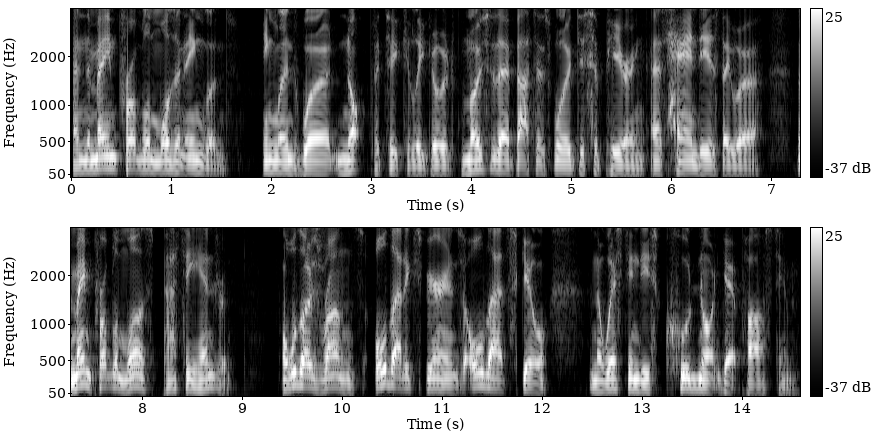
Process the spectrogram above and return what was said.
And the main problem wasn't England. England were not particularly good. Most of their batters were disappearing, as handy as they were. The main problem was Patsy Hendren all those runs, all that experience, all that skill, and the West Indies could not get past him.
